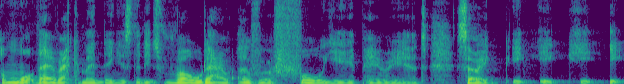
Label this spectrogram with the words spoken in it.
And what they're recommending is that it's rolled out over a four year period. So it it, it, it, it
